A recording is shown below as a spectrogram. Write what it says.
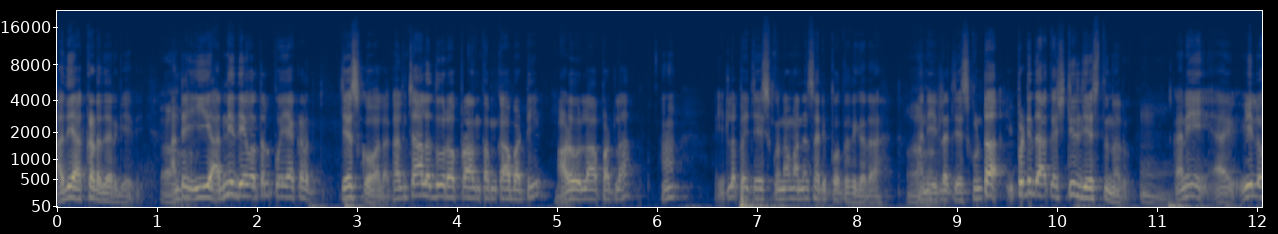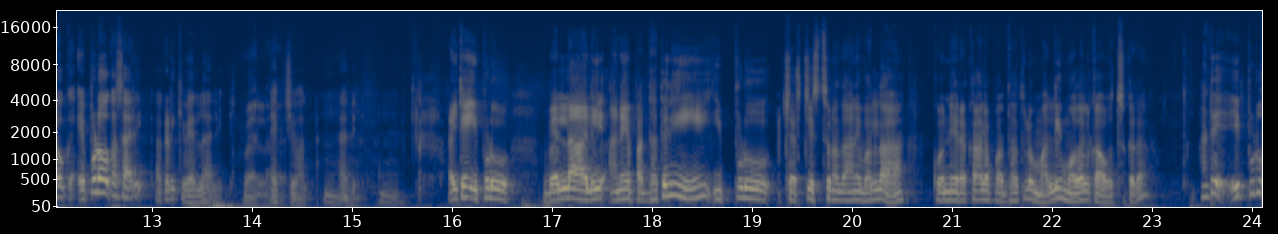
అది అక్కడ జరిగేది. అంటే ఈ అన్ని దేవతలు పోయి అక్కడ చేసుకోవాలి? కానీ చాలా దూర ప్రాంతం కాబట్టి అడవుల పట్ల ఇట్లా పోయి చేసుకున్నామన్నా సరిపోతుంది కదా అని ఇట్లా చేసుకుంటా ఇప్పటిదాకా స్టిల్ చేస్తున్నారు. కానీ వీళ్ళు ఒక ఎప్పుడో ఒకసారి అక్కడికి వెళ్ళాలి. యాక్చువల్ అది. అయితే ఇప్పుడు వెళ్ళాలి అనే పద్ధతిని ఇప్పుడు చర్చిస్తున్న దానివల్ల కొన్ని రకాల పద్ధతులు మళ్ళీ మొదలు కావచ్చు కదా? అంటే ఇప్పుడు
